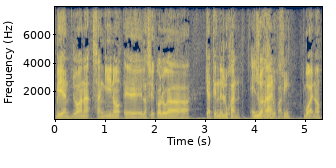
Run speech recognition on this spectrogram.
bien. Joana Sanguino, la psicóloga que atiende en Luján. En Luján, Luján, sí. Bueno,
